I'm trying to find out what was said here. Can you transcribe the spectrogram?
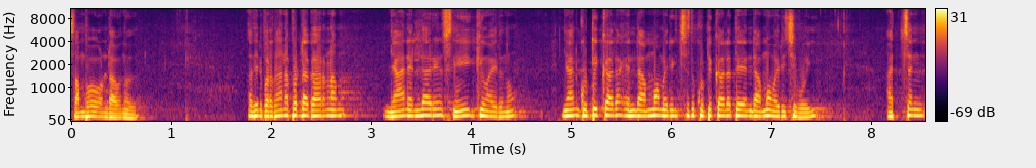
സംഭവം ഉണ്ടാകുന്നത് അതിന് പ്രധാനപ്പെട്ട കാരണം ഞാൻ എല്ലാവരെയും സ്നേഹിക്കുമായിരുന്നു. ഞാൻ കുട്ടിക്കാലം എന്റെ അമ്മ മരിച്ചത് കുട്ടിക്കാലത്തെ എന്റെ അമ്മ മരിച്ചുപോയി. അച്ഛൻ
